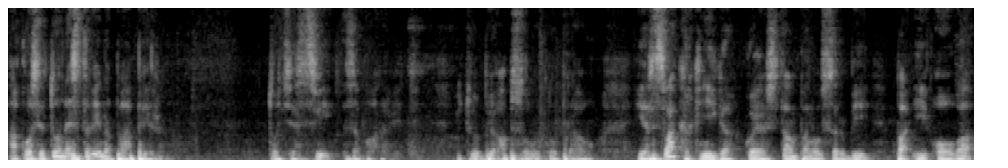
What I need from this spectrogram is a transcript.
Ako se to ne stavi na papir, to će svi zaboraviti. I tu je bio apsolutno u pravu. Jer svaka knjiga koja je štampana u Srbiji, pa i ova,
